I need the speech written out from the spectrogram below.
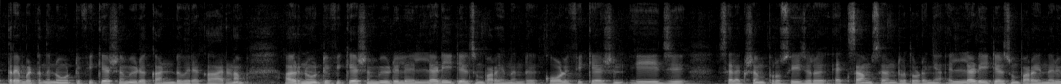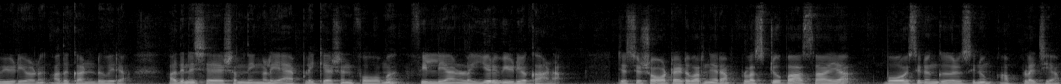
എത്രയും പെട്ടെന്ന് നോട്ടിഫിക്കേഷൻ വീഡിയോ കണ്ടുവരിക കാരണം ആ ഒരു നോട്ടിഫിക്കേഷൻ വീഡിയോയിൽ എല്ലാ ഡീറ്റെയിൽസും പറയുന്നുണ്ട്. Qualification age selection procedure exam centre തുടങ്ങിയ എല്ലാ ഡീറ്റെയിൽസും പറയുന്ന ഒരു വീഡിയോ ആണ് അത് കണ്ടുവരിക അതിനുശേഷം നിങ്ങൾ ഈ ആപ്ലിക്കേഷൻ ഫോം ഫില്ല് ചെയ്യാനുള്ള ഈ ഒരു വീഡിയോ കാണാം. ജസ്റ്റ് ഷോർട്ടായിട്ട് പറഞ്ഞുതരാം. പ്ലസ് ടു പാസ്സായ ബോയ്സിനും ഗേൾസിനും അപ്ലൈ ചെയ്യാം.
